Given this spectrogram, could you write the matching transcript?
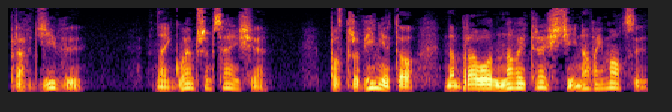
prawdziwy, w najgłębszym sensie, Pozdrowienie to nabrało nowej treści i nowej mocy.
